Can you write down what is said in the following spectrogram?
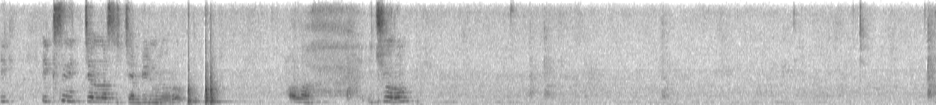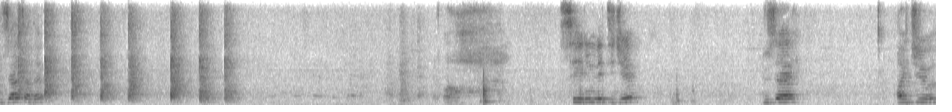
İk, ikisini içeceğim nasıl içeceğim bilmiyorum. Allah. içiyorum. Güzel tadı. Ah. Serinletici. Güzel. Acı.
